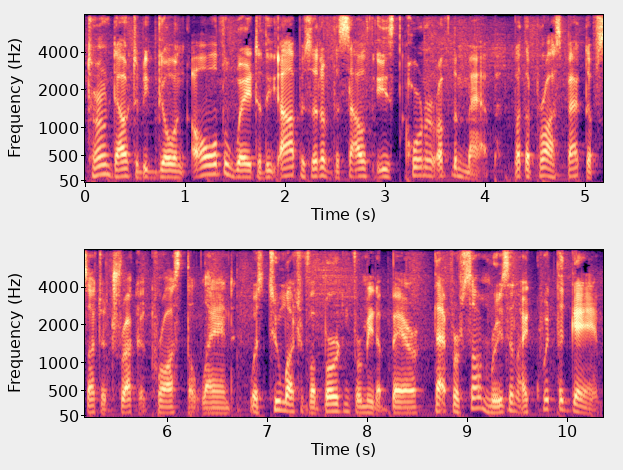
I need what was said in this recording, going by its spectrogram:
turned out to be going all the way to the opposite of the southeast corner of the map. But the prospect of such a trek across the land was too much of a burden for me to bear that for some reason I quit the game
